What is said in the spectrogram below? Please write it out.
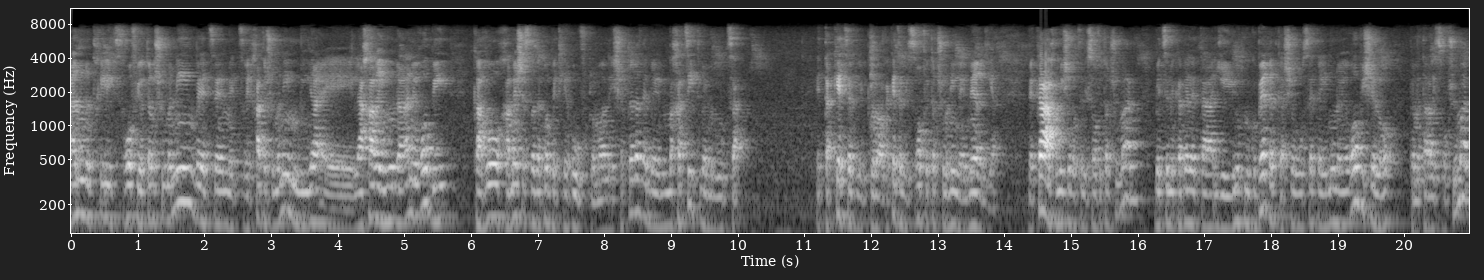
אנו נתחיל לשרוף יותר שומנים, בעצם את צריכת השומנים אה, לאחר האימון האנאירובי כעבור 15 דקות בקירוב, כלומר נשפר את זה במחצית בממוצע. את הקצב, כלומר את הקצב לשרוף יותר שומנים לאנרגיה. וכך מי שרוצה לשרוף יותר שומן בעצם מקבל את היעילות מוגברת כאשר הוא עושה את האימון האירובי שלו במטרה לשרוף שומן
